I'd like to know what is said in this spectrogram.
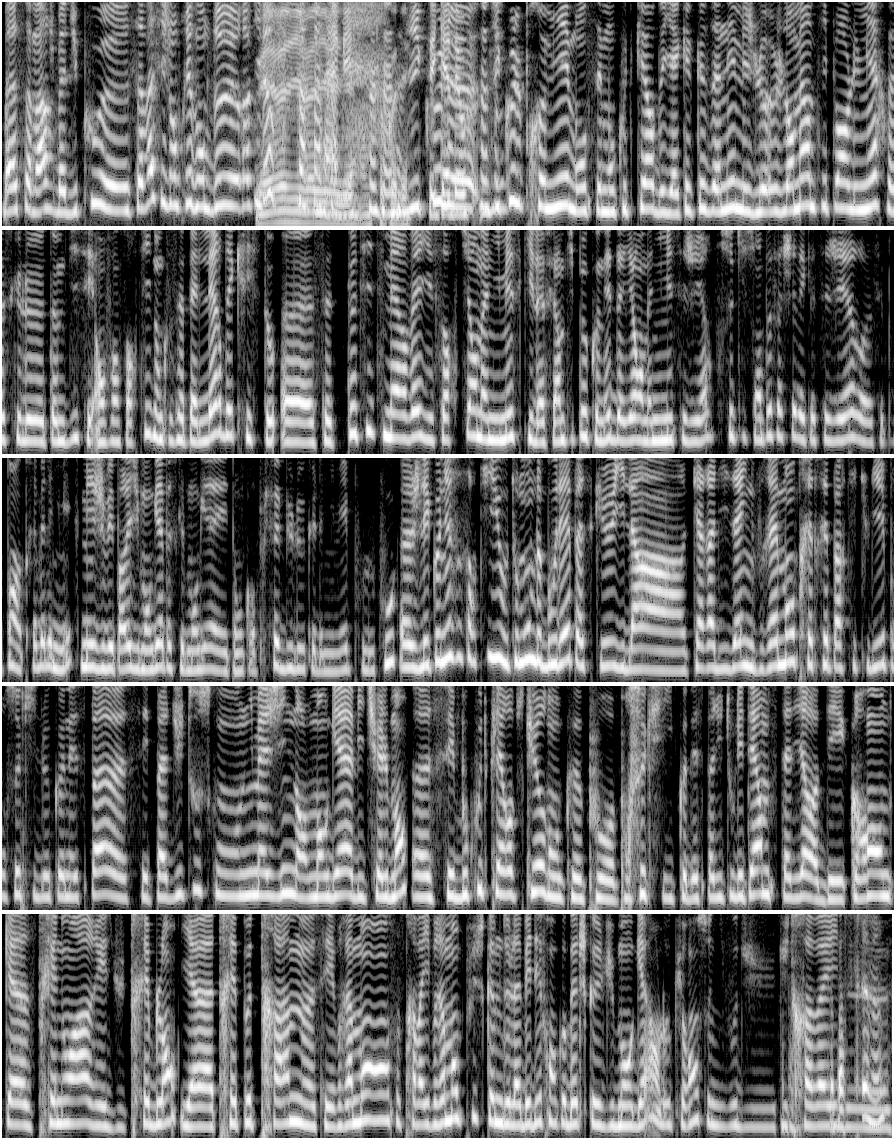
Bah, ça marche. Bah, du coup, euh, ça va si j'en présente deux Mais rapidos. Du coup. Le, du coup, le premier, bon, c'est mon coup de cœur d'il y a quelques années, mais je le, je remets un petit peu en lumière parce que le tome 10 est enfin sorti, donc ça s'appelle L'ère des cristaux. Euh, cette petite merveille est sortie en animé, ce qui l'a fait un petit peu connaître d'ailleurs en animé CGR. Pour ceux qui sont un peu fâchés avec la CGR, euh, c'est pourtant un très bel animé. Mais je vais parler du manga parce que le manga est encore plus fabuleux que l'animé pour le coup. Euh, je l'ai connu à sa sortie où tout le monde le boudait parce qu'il a un cara design vraiment très très particulier. Pour ceux qui le connaissent pas, euh, c'est pas du tout ce qu'on imagine dans le manga habituellement. Euh, c'est beaucoup de clair-obscur, donc euh, pour, pour ceux qui connaissent pas du tout les termes, c'est-à-dire des grandes cases très noires et du très blanc. Il y a très peu de trames, c'est vraiment, ça se travaille vraiment plus comme de la BD franco-belge que du manga en l'occurrence au niveau du, du travail de, crème, hein.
